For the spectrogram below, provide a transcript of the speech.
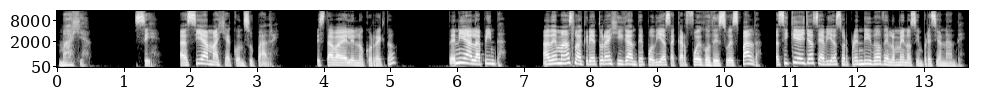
Magia. Sí, hacía magia con su padre. ¿Estaba él en lo correcto? Tenía la pinta. Además, la criatura gigante podía sacar fuego de su espalda, así que ella se había sorprendido de lo menos impresionante.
